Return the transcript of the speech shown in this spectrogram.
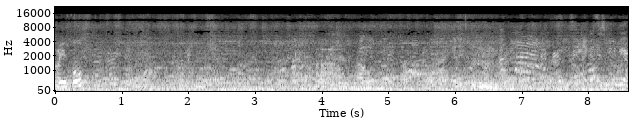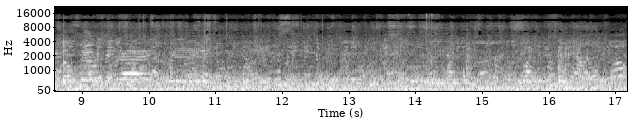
Are you full? This is gonna be a bone for everything, guys. Oh,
